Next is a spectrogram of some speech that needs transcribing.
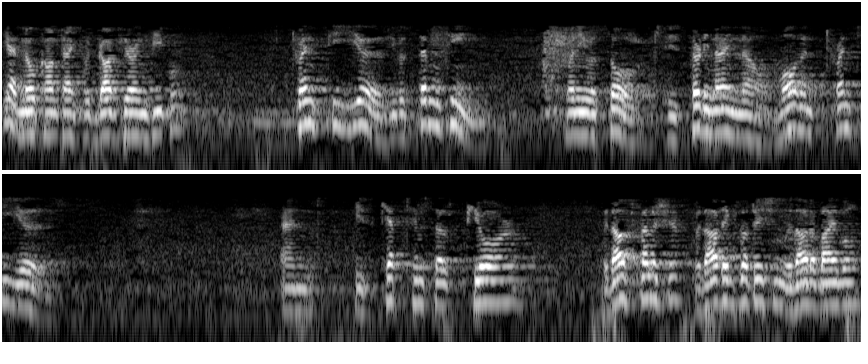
He had no contact with God-fearing people. 20 years. He was 17 when he was sold. He's 39 now. More than 20 years. And He's kept himself pure, without fellowship, without exhortation, without a Bible.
